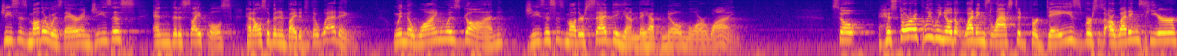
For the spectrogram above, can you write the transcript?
Jesus' mother was there, and Jesus and the disciples had also been invited to the wedding. When the wine was gone, Jesus' mother said to him, They have no more wine. So, historically, we know that weddings lasted for days versus our weddings here,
